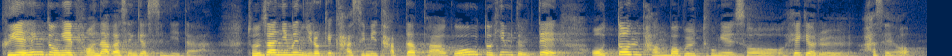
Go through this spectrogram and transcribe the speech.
그의 행동에 변화가 생겼습니다. 전사님은 이렇게 가슴이 답답하고 또 힘들 때 어떤 방법을 통해서 해결을 하세요?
